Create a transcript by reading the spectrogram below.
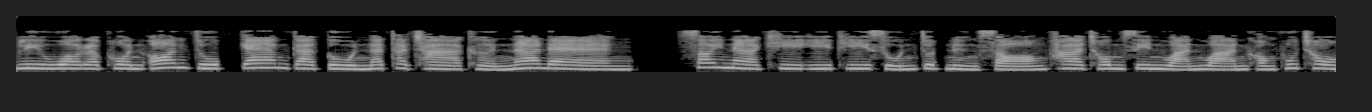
บลิววรพลอ้อนจุ๊บแก้มการ์ตูนนัทชาเขินหน้าแดงสร้อยนาคี EP 0.12 พาชมซีนหวานหวานของผู้ชง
